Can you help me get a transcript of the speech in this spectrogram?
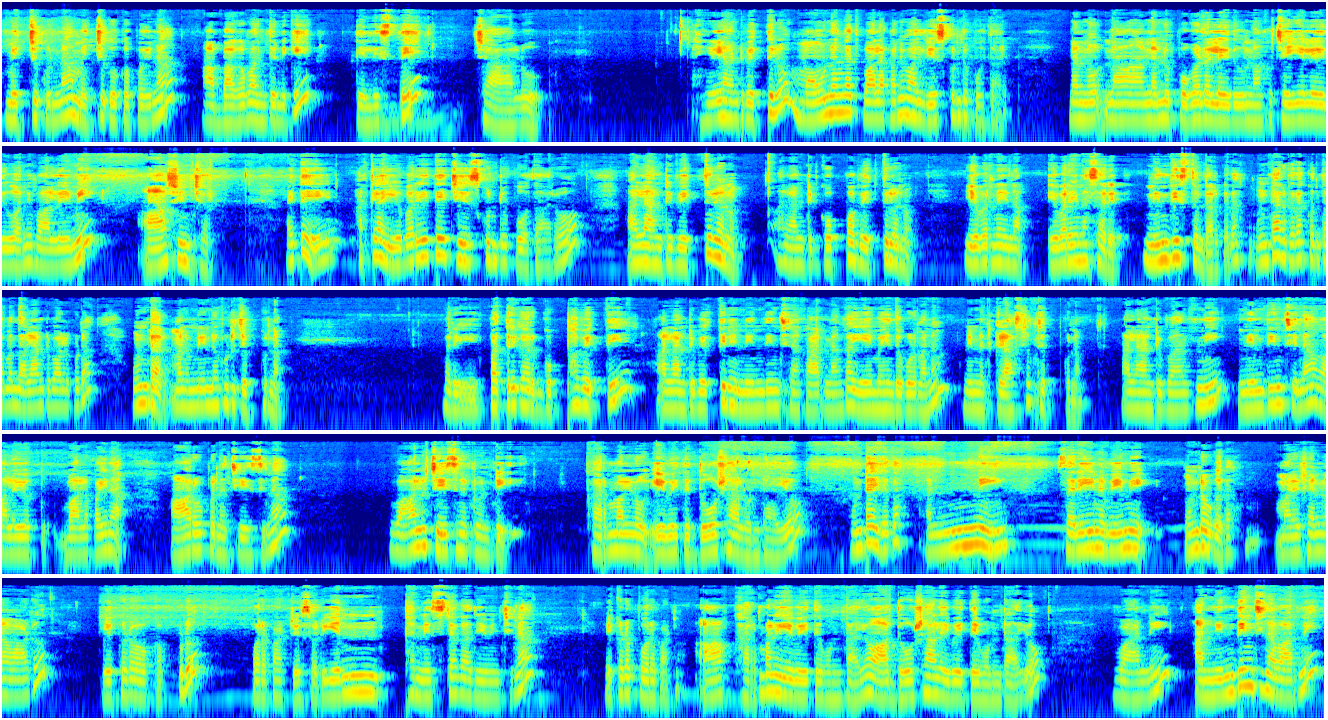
మెచ్చుకున్నా మెచ్చుకోకపోయినా ఆ భగవంతునికి తెలిస్తే చాలు. ఇలాంటి వ్యక్తులు మౌనంగా వాళ్ళ పని వాళ్ళు చేసుకుంటూ పోతారు. నన్ను నా నన్ను పొగడలేదు నాకు చెయ్యలేదు అని వాళ్ళేమీ ఆశించరు. అయితే అట్లా ఎవరైతే చేసుకుంటూ పోతారో అలాంటి వ్యక్తులను అలాంటి గొప్ప వ్యక్తులను ఎవరినైనా ఎవరైనా సరే నిందిస్తుంటారు కదా. ఉంటారు కదా కొంతమంది అలాంటి వాళ్ళు కూడా ఉంటారు. మనం నిన్న కూడా చెప్పుకున్నాం. మరి పత్రికారు గొప్ప వ్యక్తి. అలాంటి వ్యక్తిని నిందించిన కారణంగా ఏమైందో కూడా మనం నిన్నటి క్లాస్లో చెప్పుకున్నాం. అలాంటి వారిని నిందించిన వాళ్ళ యొక్క వాళ్ళపైన ఆరోపణ చేసిన వాళ్ళు చేసినటువంటి కర్మల్లో ఏవైతే దోషాలు ఉంటాయో ఉంటాయి కదా? అన్నీ సరైనవేమీ ఉండవు కదా? మనిషి అన్నవాడు ఎక్కడో ఒకప్పుడు పొరపాటు చేస్తాడు. ఎంత నిష్టగా జీవించినా ఎక్కడో పొరపాటు ఆ కర్మలు ఏవైతే ఉంటాయో ఆ దోషాలు ఏవైతే ఉంటాయో వాడిని ఆ నిందించిన వారిని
